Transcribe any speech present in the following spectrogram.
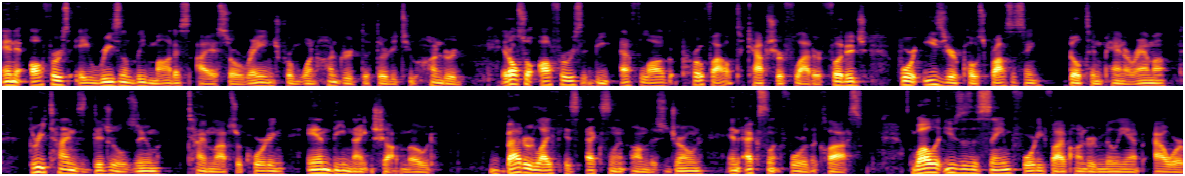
and it offers a reasonably modest ISO range from 100 to 3200. It also offers the F-Log profile to capture flatter footage for easier post-processing, built-in panorama, 3 times digital zoom, time-lapse recording, and the night shot mode. Battery life is excellent on this drone and excellent for the class. While it uses the same 4500 mAh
